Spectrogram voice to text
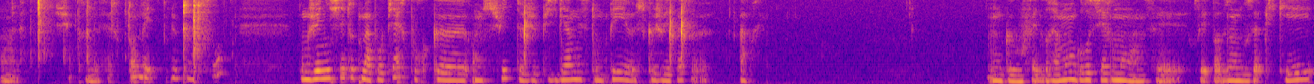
Voilà, je suis en train de faire tomber le pinceau. Donc je vais unifier toute ma paupière pour que ensuite je puisse bien estomper euh, ce que je vais faire euh, après. Donc vous faites vraiment grossièrement, hein. vous n'avez pas besoin de vous appliquer.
